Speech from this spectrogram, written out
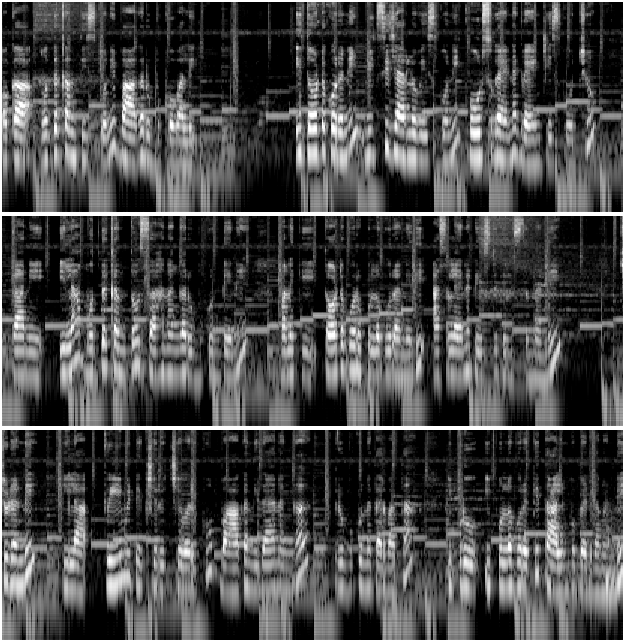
ఒక ముద్దకం తీసుకొని బాగా రుబ్బుకోవాలి. ఈ తోటకూరని మిక్సీ జార్లో వేసుకొని కోర్సుగా అయినా గ్రైండ్ చేసుకోవచ్చు. కానీ ఇలా ముద్దకంతో సహనంగా రుబ్బుకుంటేనే మనకి తోటకూర పుల్లకూర అనేది అసలైన టేస్ట్ తెలుస్తుందండి. చూడండి ఇలా క్రీమి టెక్స్చర్ వచ్చే వరకు బాగా నిదానంగా రుబ్బుకున్న తర్వాత ఇప్పుడు ఈ పుల్లగూరకి తాలింపు పెడదామండి.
